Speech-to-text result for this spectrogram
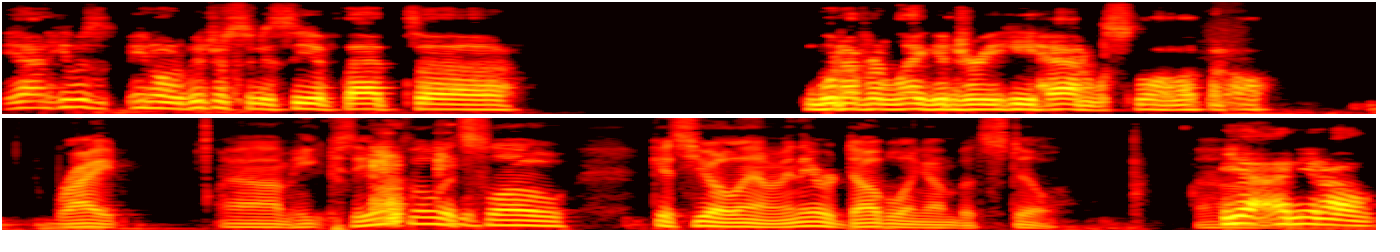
Yeah, and he was, you know, it'd be interesting to see if that uh, whatever leg injury he had will slow up at all. Right. Um, he cause he looked a little bit slow against ULM. I mean, they were doubling him, but still. Um, yeah, and you know,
